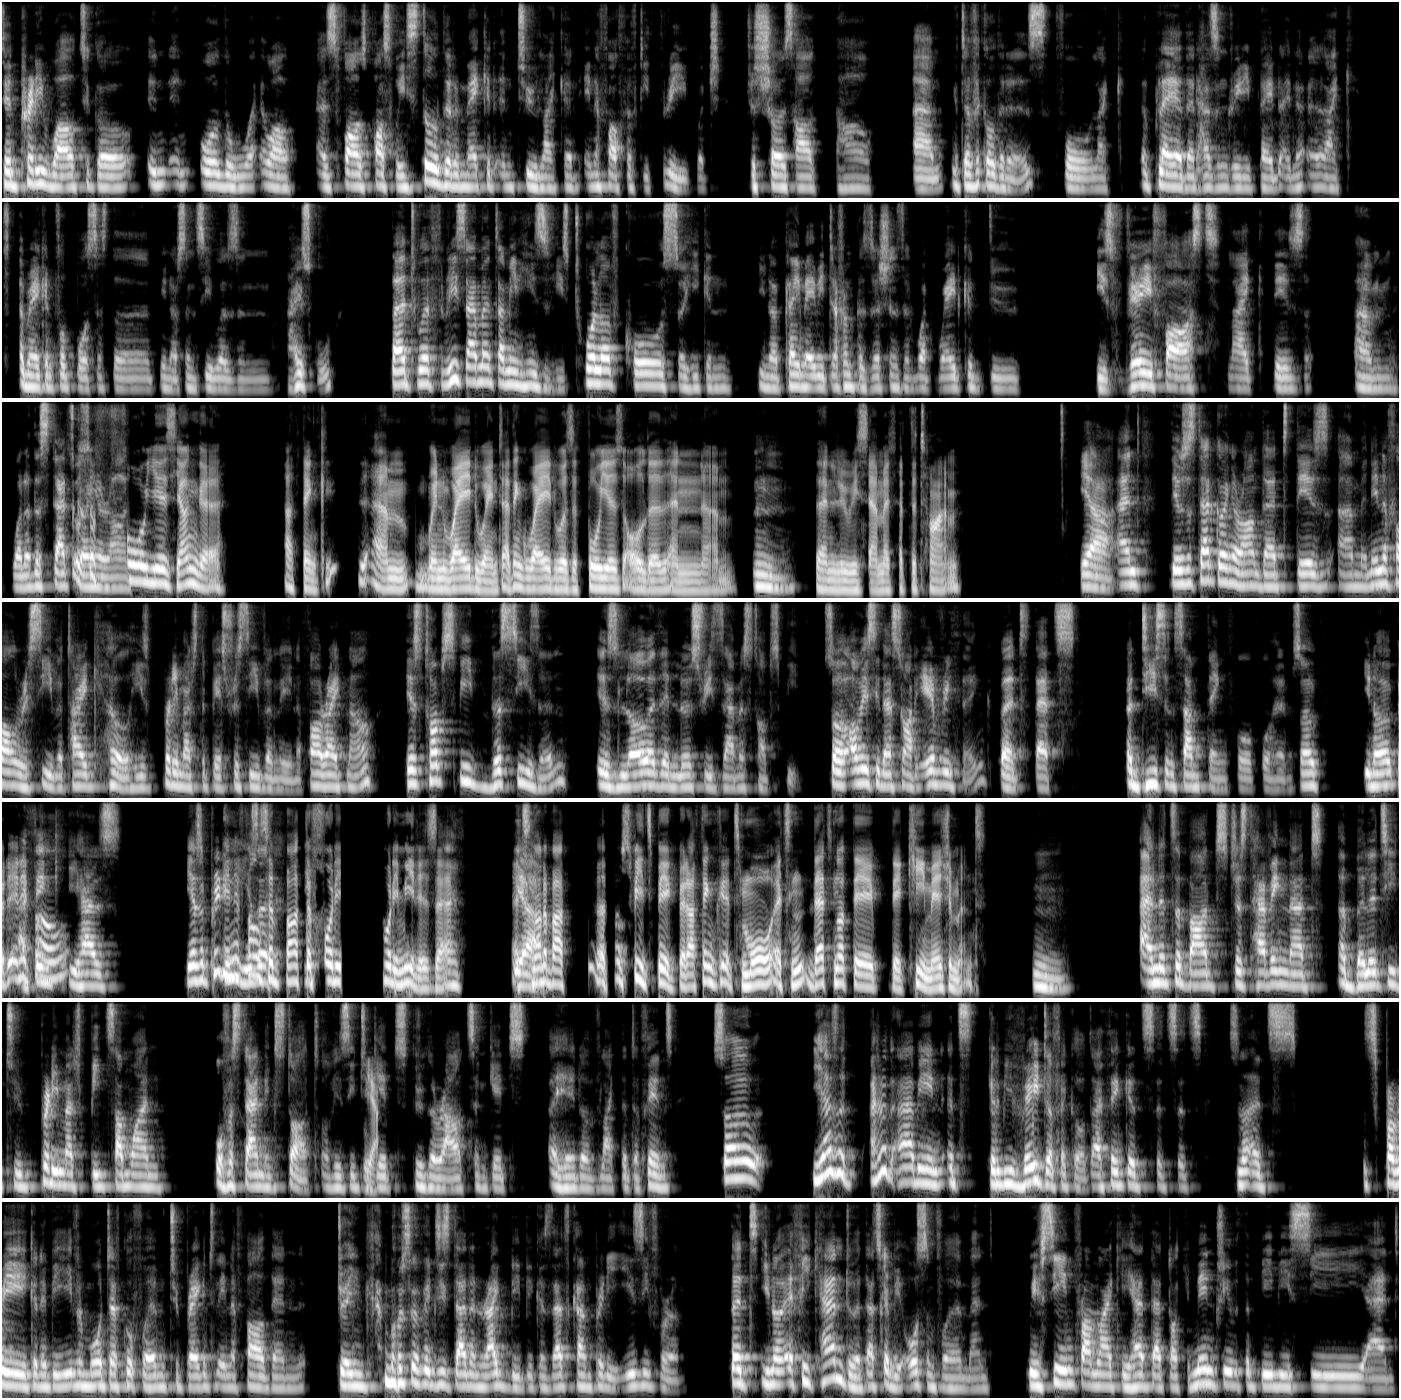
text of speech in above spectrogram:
did pretty well to go in, in all the way, well, as far as possible. He still didn't make it into like an NFL 53, which just shows how how um, difficult it is for like a player that hasn't really played in, uh, like American football since the you know since he was in high school. But with Rees-Zammit, I mean, he's he's taller, of course, so he can you know play maybe different positions than what Wade could do. He's very fast. Like there's um, what are the stats going around? Four years younger, I think. um, when Wade went. I think Wade was four years older than um, mm. than Louis Zammit at the time. Yeah, and there was a stat going around that there's um, an NFL receiver, Tyreek Hill. He's pretty much the best receiver in the NFL right now. His top speed this season is lower than Louis Zammit's top speed. So obviously that's not everything, but that's a decent something for for him. So you know, but NFL, I think he has he has a pretty. NFL's a, about the 40, 40 meters, eh? It's yeah. not about uh, speed's big, but I think it's more. It's that's not their their key measurement. Mm. And it's about just having that ability to pretty much beat someone off a standing start, obviously to yeah. get through the routes and get ahead of like the defense. So he has a. I don't. I mean, it's going to be very difficult. I think it's it's it's it's not. It's it's probably going to be even more difficult for him to break into the NFL than doing most of the things he's done in rugby because that's come pretty easy for him. But you know, if he can do it, that's going to be awesome for him. And we've seen from like he had that documentary with the BBC, and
